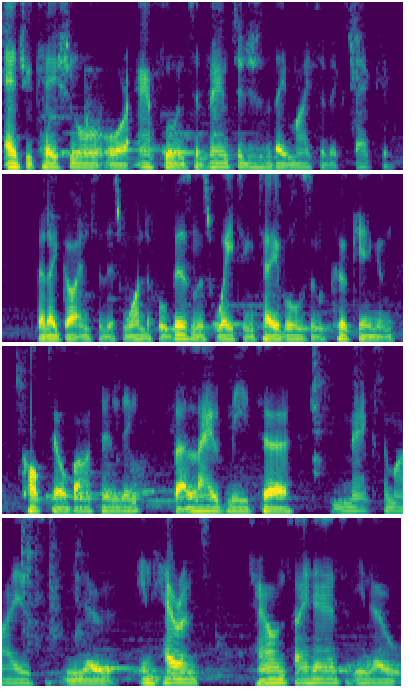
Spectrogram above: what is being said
educational or affluent advantages that they might have expected. But I got into this wonderful business, waiting tables and cooking and cocktail bartending, that allowed me to maximize, you know, inherent talent I had, you know,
